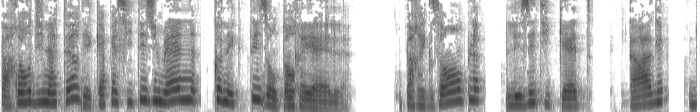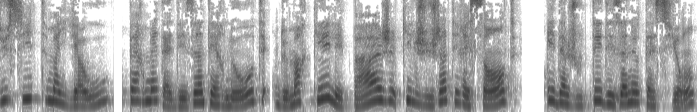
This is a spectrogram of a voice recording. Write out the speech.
par ordinateur des capacités humaines connectées en temps réel. Par exemple, les étiquettes tags du site MyYahoo permettent à des internautes de marquer les pages qu'ils jugent intéressantes et d'ajouter des annotations,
